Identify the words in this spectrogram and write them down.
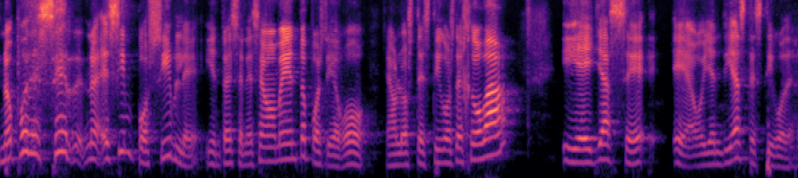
No puede ser, es imposible. Y entonces en ese momento pues llegó los testigos de Jehová y ella se, eh, hoy en día es testigo de,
